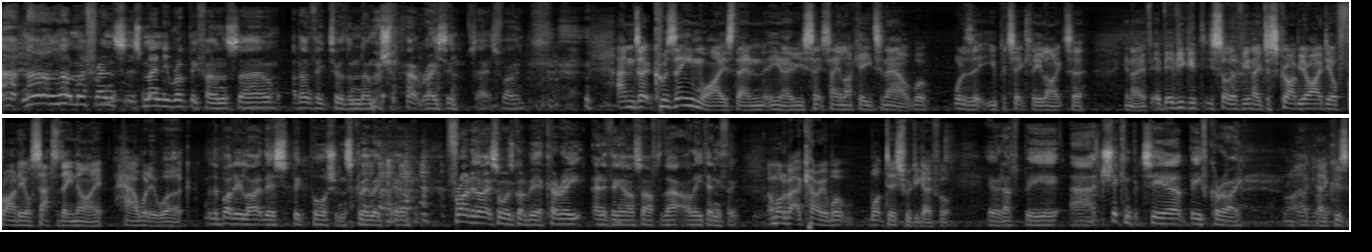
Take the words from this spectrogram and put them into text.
Uh, no, a lot of my friends, it's mainly rugby fans, so I don't think two of them know much about racing, so it's fine. and uh, cuisine wise, then, you know, you say, say like eating out, what, what is it you particularly like to, you know, if, if you could sort of, you know, describe your ideal Friday or Saturday night, how would it work? With a body like this, big portions, clearly. Friday night's always got to be a curry. Anything else after that, I'll eat anything. And what about a curry? What, what dish would you go for? It would have to be uh, chicken patia, beef karahi. Right, okay, because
